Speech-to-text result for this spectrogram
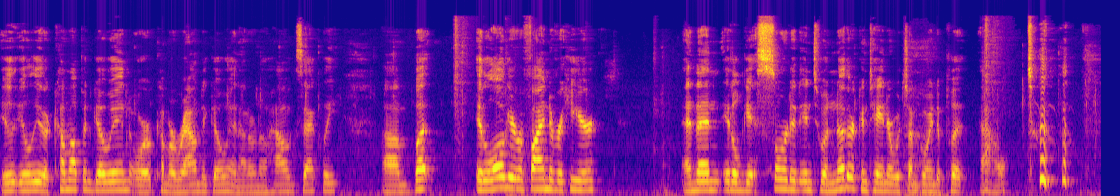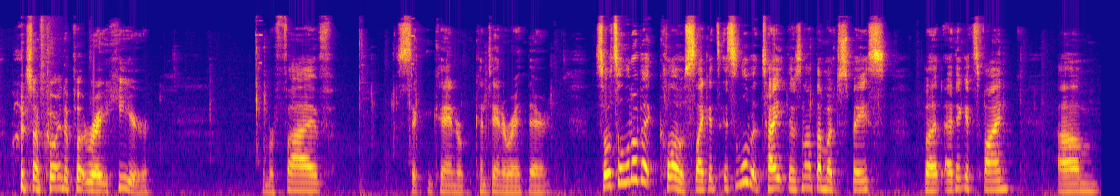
It'll, it'll, either come up and go in or come around and go in. I don't know how exactly. Um, but it'll all get refined over here. And then it'll get sorted into another container, which I'm going to put... Ow. which I'm going to put right here. Number five, stick container, container right there. So it's a little bit close. Like, it's, it's a little bit tight. There's not that much space, but I think it's fine. Um,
